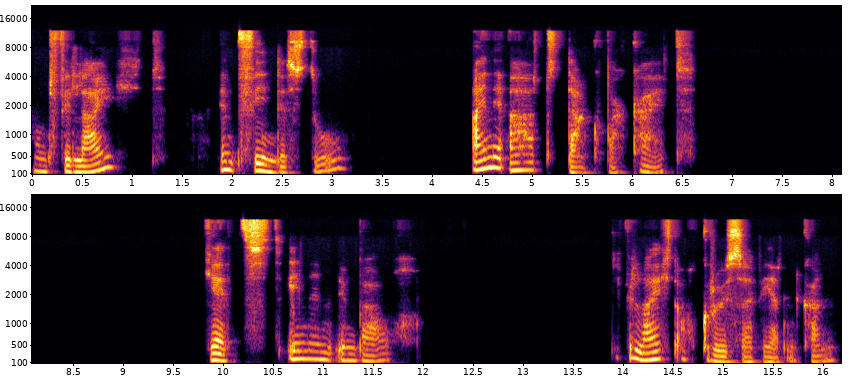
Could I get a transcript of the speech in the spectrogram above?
Und vielleicht empfindest du eine Art Dankbarkeit. Jetzt innen im Bauch, die vielleicht auch größer werden kann.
